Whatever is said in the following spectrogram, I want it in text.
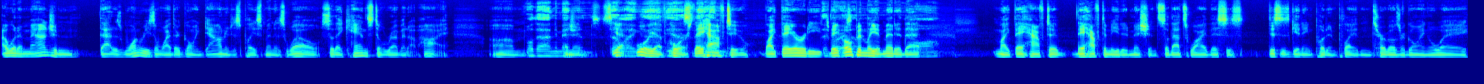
I would imagine that is one reason why they're going down in displacement as well, so they can still rev it up high. Um, well, that emissions. so yeah, like, well, uh, yeah, of yes, course they have to. Like they already they openly admitted that law. like they have to they have to meet emissions. So that's why this is this is getting put in play. And turbos are going away.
